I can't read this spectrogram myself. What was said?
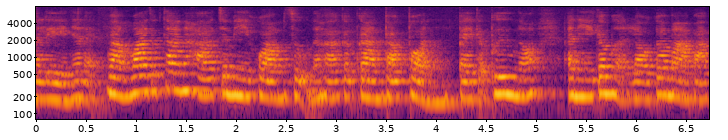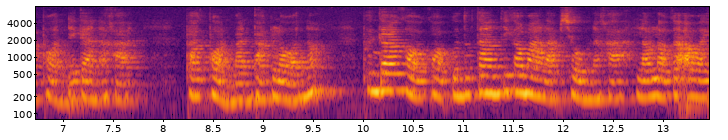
ทะเลเนี่ยแหละ หวังว่าทุกท่านนะคะจะมีความสุขนะคะ กับการพักผ่อนไปกับพึ่งเนาะ อันนี้ก็เหมือนเราก็มาพักผ่อนด้วยกันนะคะ พักผ่อนวันพักร้อนเนาะ พึ่งก็ขอขอบคุณทุกท่านที่เข้ามารับชมนะคะ แล้วเราก็เอาไว้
